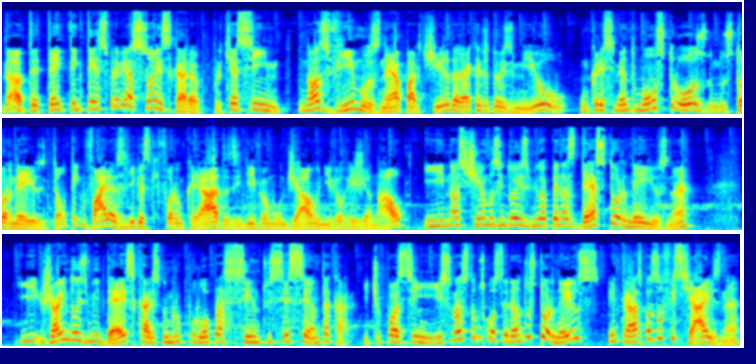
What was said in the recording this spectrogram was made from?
Não, tem, tem, tem que ter as premiações, cara. Porque, assim, nós vimos, né, a partir da década de 2000, um crescimento monstruoso nos torneios. Então, tem várias ligas que foram criadas em nível mundial, em nível regional. E nós tínhamos em 2000 apenas 10 torneios, né? E já em 2010, cara, esse número pulou pra 160, cara. E tipo assim, isso nós estamos considerando os torneios, entre aspas, oficiais, né?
